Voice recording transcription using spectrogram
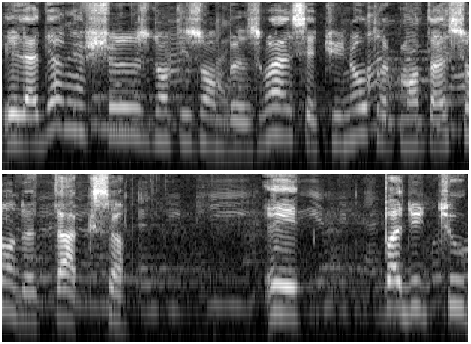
et la dernière chose dont ils ont besoin, c'est une autre augmentation de taxes. Et pas du tout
